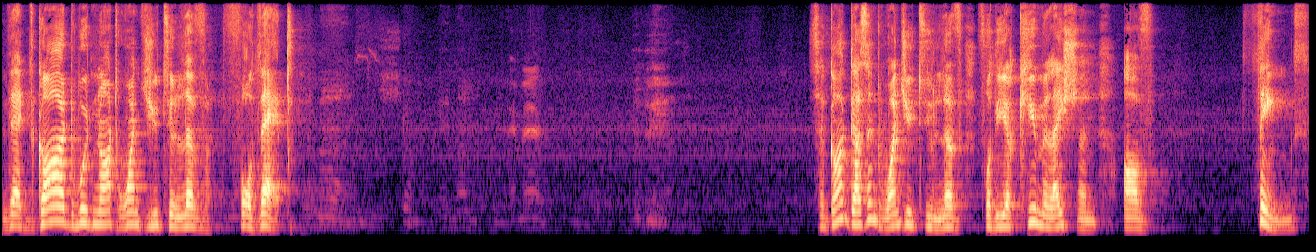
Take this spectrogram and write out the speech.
that God would not want you to live for that. So God doesn't want you to live for the accumulation of things.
